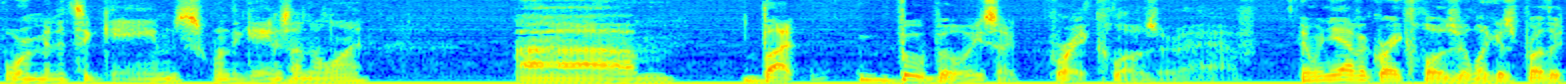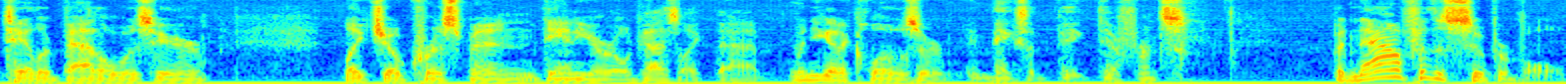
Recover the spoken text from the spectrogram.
four minutes of games when the game's on the line. Um, but Boo Buie, he's a great closer to have. And when you have a great closer, like his brother Talor Battle was here, like Joe Crispin, Danny Earl, guys like that, when you get a closer, it makes a big difference. But now for the Super Bowl.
